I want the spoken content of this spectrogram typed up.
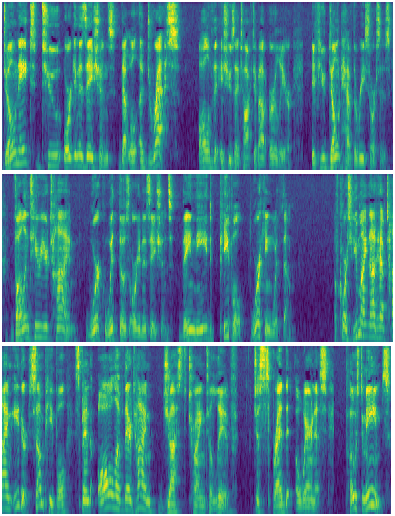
donate to organizations that will address all of the issues I talked about earlier. If you don't have the resources, volunteer your time. Work with those organizations. They need people working with them. Of course, you might not have time either. Some people spend all of their time just trying to live. Just spread awareness. Post memes.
